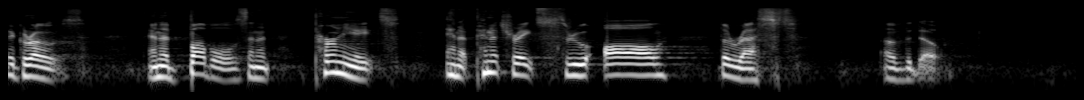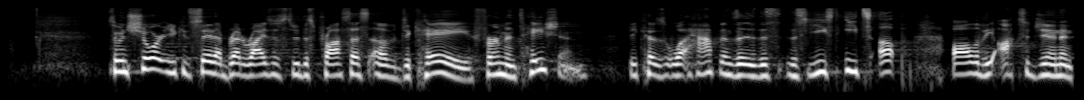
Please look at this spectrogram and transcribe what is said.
It grows and it bubbles and it permeates and it penetrates through all the rest of the dough. So, in short, you could say that bread rises through this process of decay, fermentation, because what happens is this, this yeast eats up all of the oxygen and,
